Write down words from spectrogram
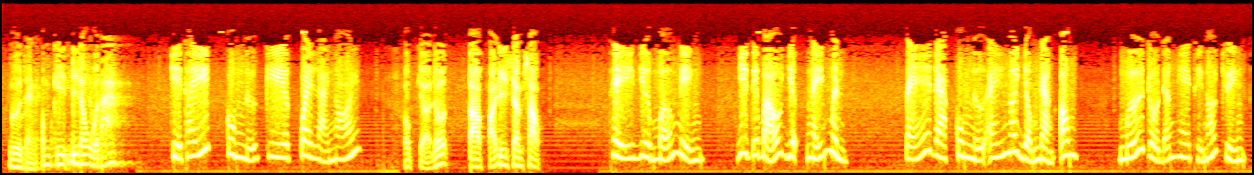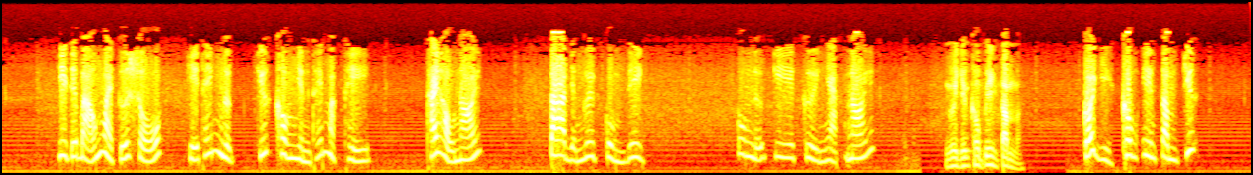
Người đàn ông kia đi đâu rồi ta? Chỉ thấy cung nữ kia quay lại nói. Không chờ nữa, ta phải đi xem sao. Thị vừa mở miệng, Di Tiểu Bảo giật nảy mình. Té ra cung nữ ấy nói giọng đàn ông, mới rồi đã nghe thì nói chuyện. Di Tiểu Bảo ngoài cửa sổ chỉ thấy ngực chứ không nhìn thấy mặt thị. Thái hậu nói, ta và ngươi cùng đi. Cung nữ kia cười nhạt nói, Ngươi vẫn không yên tâm à? Có gì không yên tâm chứ?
